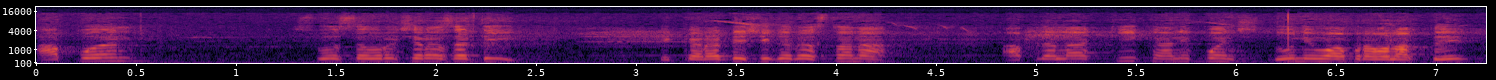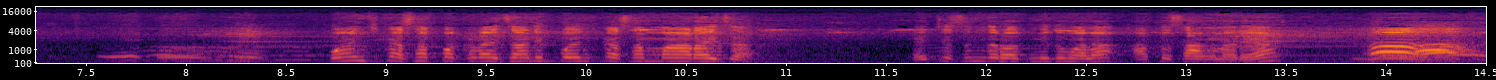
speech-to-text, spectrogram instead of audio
आपण स्वसंरक्षणासाठी हे कराटे शिकत असताना आपल्याला किक आणि पंच दोन्ही वापरावं लागते. पंच कसा पकडायचा आणि पंच कसा मारायचा याच्या संदर्भात मी तुम्हाला आता सांगणार आहे हा.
